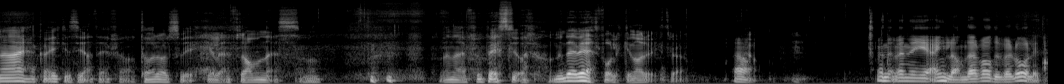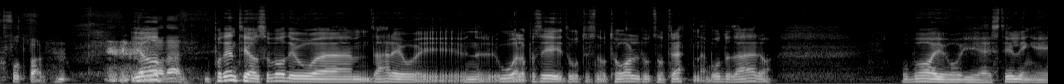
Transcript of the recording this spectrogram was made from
Nei, jeg kan ikke si at jeg er fra Taraldsvik eller Framnes. Men, men jeg er fra Beisfjord. Men det vet folk i Narvik, tror jeg. Ja. Men, men i England, der var det vel òg litt fotball? Ja? På den tida så var det jo eh, Det her er jo i, under OL, på si, i 2012-2013. Jeg bodde der. Og, og var jo i ei stilling i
